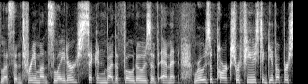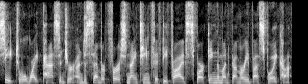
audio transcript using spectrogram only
Less than three months later, sickened by the photos of Emmett, Rosa Parks refused to give up her seat to a white passenger on December 1, 1955, sparking the Montgomery bus boycott.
